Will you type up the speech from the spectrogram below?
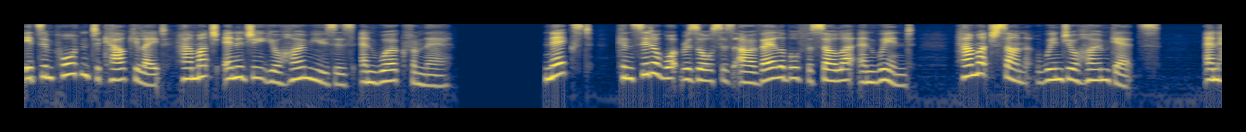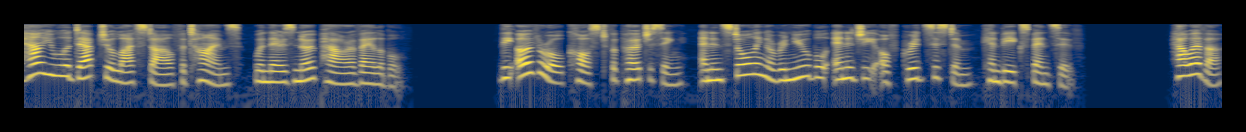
it's important to calculate how much energy your home uses and work from there. Next, consider what resources are available for solar and wind, how much sun wind your home gets, and how you will adapt your lifestyle for times when there is no power available. The overall cost for purchasing and installing a renewable energy off grid system can be expensive. However,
